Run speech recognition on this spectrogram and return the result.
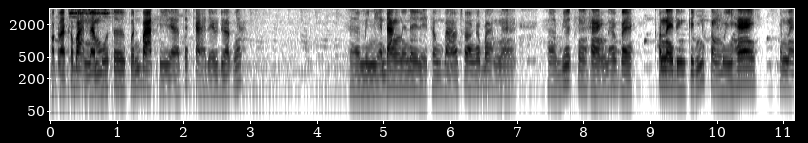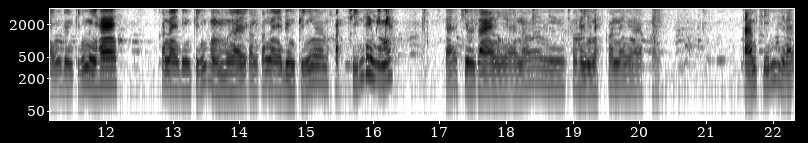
hoặc là các bạn làm motor quấn bạt thì à, tất cả đều được nhé à, mình đăng lên đây để thông báo cho các bạn là à, biết hàng đã về. Con này đường kính khoảng 12 con này đường kính 12 con này đường kính khoảng 10 còn con này đường kính à, khoảng 9 cm đấy, chiều dài thì à, nó như trong hình này con này khoảng 8 9 gì đấy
